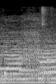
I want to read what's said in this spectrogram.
the high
